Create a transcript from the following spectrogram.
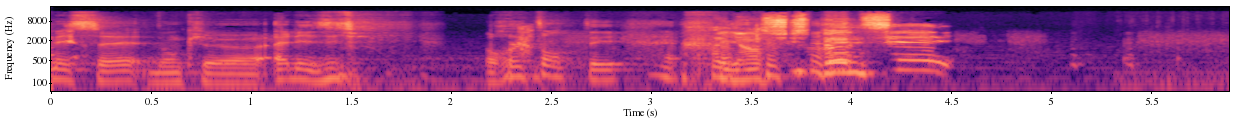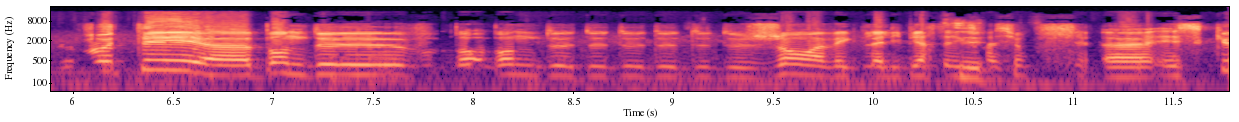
troisième essai, donc euh, allez-y, retentez. Ah, Il y a un suspense. Votez, Votez, euh, bande de bande de, de, de, de, de- de gens avec de la liberté d'expression. Euh, est-ce que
